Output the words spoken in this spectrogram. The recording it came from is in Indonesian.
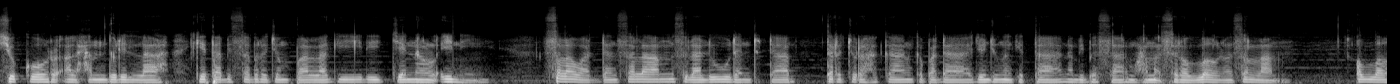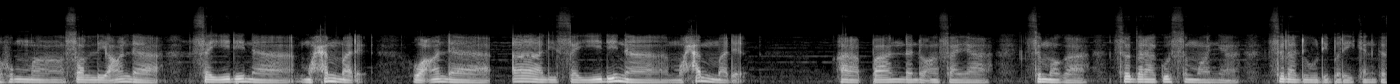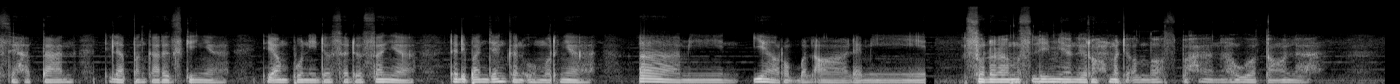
Syukur Alhamdulillah kita bisa berjumpa lagi di channel ini. Salawat dan salam selalu dan tetap tercurahkan kepada junjungan kita Nabi besar Muhammad sallallahu alaihi wasallam. Allahumma salli ala Sayyidina Muhammad wa ala ali Sayyidina Muhammad. Harapan dan doa saya semoga saudaraku semuanya selalu diberikan kesehatan, dilapangkan rezekinya, diampuni dosa-dosanya, dan dipanjangkan umurnya. Amin. Ya Rabbal Alamin. Saudara muslim yang dirahmati Allah Subhanahu wa taala.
